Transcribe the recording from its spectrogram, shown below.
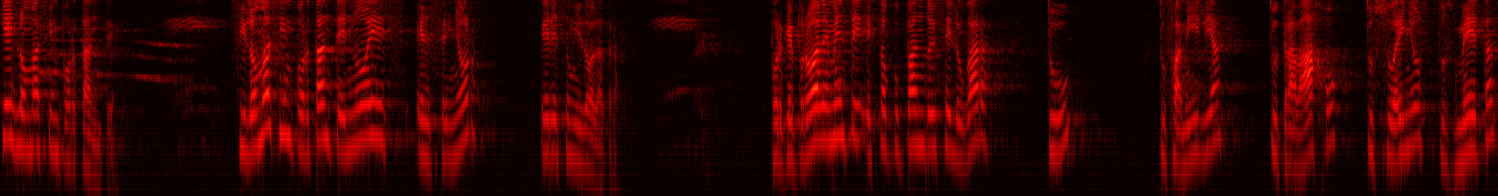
¿qué es lo más importante? Si lo más importante no es el Señor, eres un idólatra. Porque probablemente está ocupando ese lugar tú, tu familia, tu trabajo, tus sueños, tus metas.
